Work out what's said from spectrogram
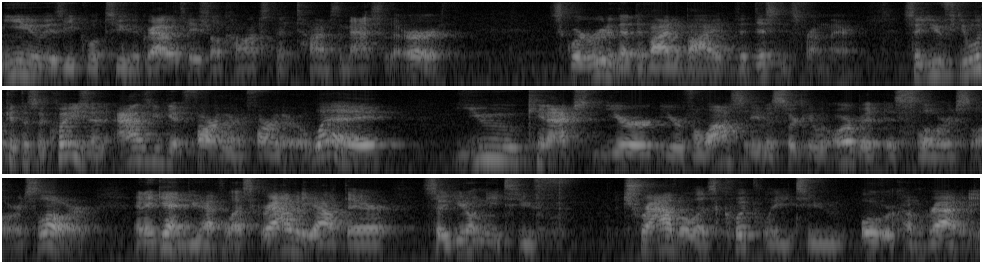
mu is equal to the gravitational constant times the mass of the Earth, square root of that divided by the distance from there. So you, if you look at this equation, as you get farther and farther away, you can actually, your, your velocity of a circular orbit is slower and slower and slower. And again, you have less gravity out there, so you don't need to travel as quickly to overcome gravity.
